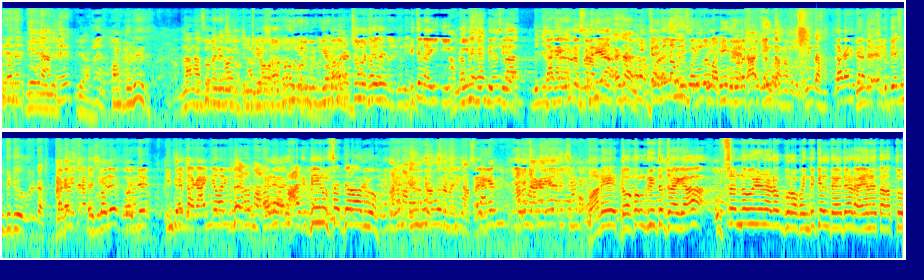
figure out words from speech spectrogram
ওনাদেরকে আছে না না হইব মানে দখলকৃত জায়গা উৎসাহ না হইলে না গুড়া খেলতে হয় দেয় তারা তো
